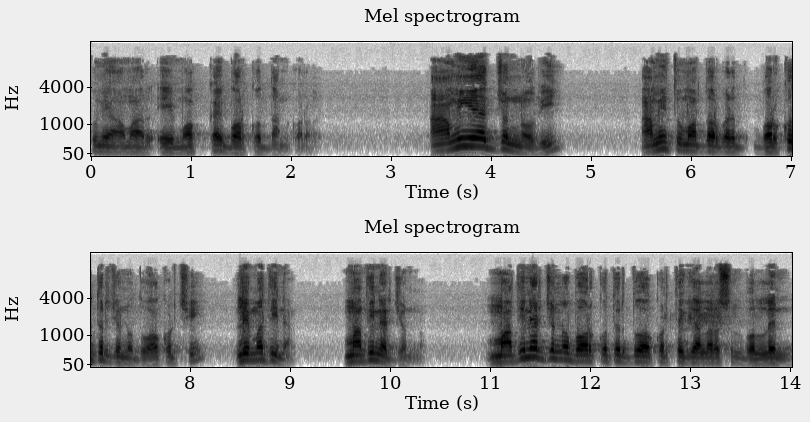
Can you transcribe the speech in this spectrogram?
তুমি আমার এই মক্কায় বরকত দান করো। আমিও একজন নবী আমি তোমার দরবারে বরকতের জন্য দোয়া করছি লে মাদিনা মাদিনার জন্য। মাদিনার জন্য বরকতের দোয়া করতে গিয়ে আল্লাহ রসুল বললেন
